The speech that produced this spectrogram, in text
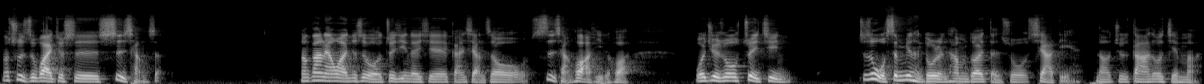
那除此之外，就是市场上。那刚聊完就是我最近的一些感想之后，市场话题的话，我觉得说最近就是我身边很多人他们都在等说下跌，然后就是大家都减码。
